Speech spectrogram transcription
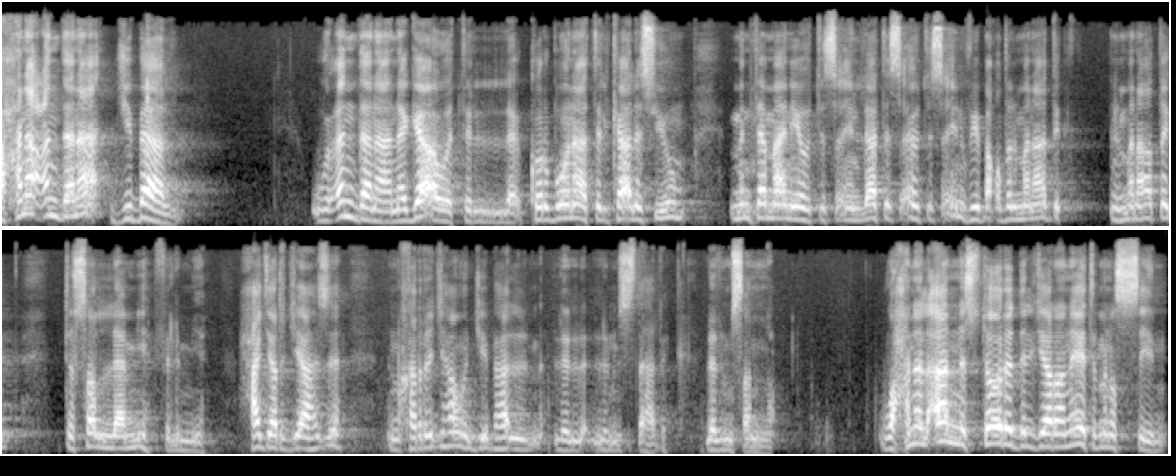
أحنا عندنا جبال. وعندنا نقاوة الكربونات الكالسيوم من 98 ل 99 وفي بعض المناطق المناطق تصل ل 100% حجر جاهزة نخرجها ونجيبها للمستهلك للمصنع. وإحنا الآن نستورد الجرانيت من الصين.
